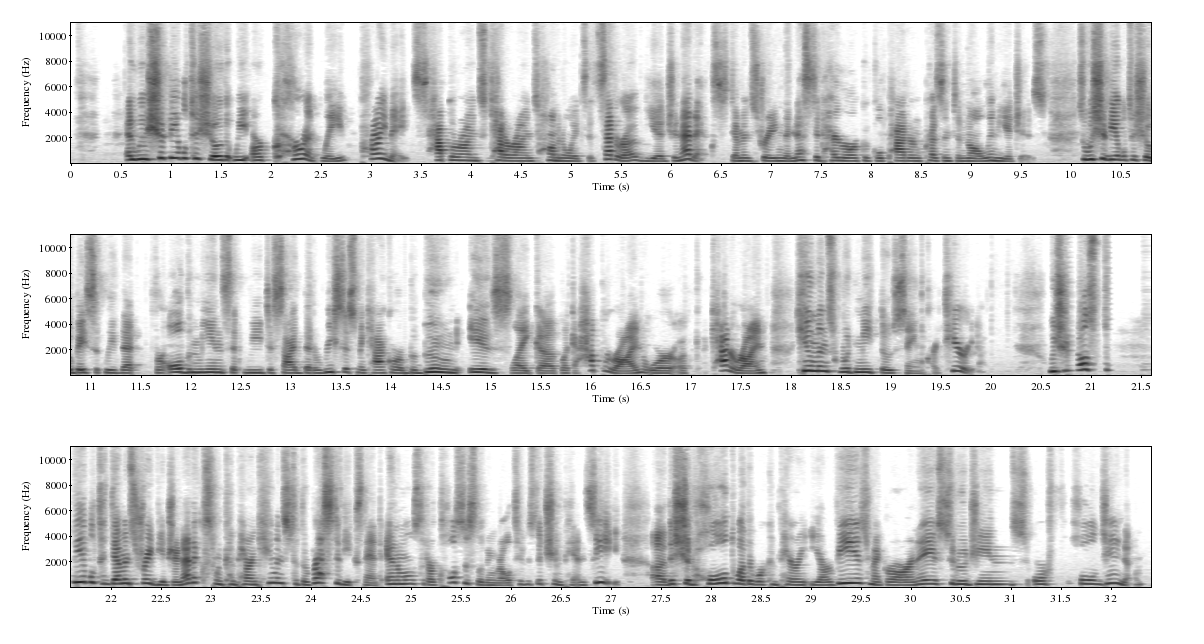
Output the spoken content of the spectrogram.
And we should be able to show that we are currently primates, haplorhines, catarrhines, hominoids, etc., via genetics, demonstrating the nested hierarchical pattern present in all lineages. So we should be able to show basically that for all the means that we decide that a rhesus macaque or a baboon is like a, like a haplorhine or a catarrhine, humans would meet those same criteria. We should also be able to demonstrate via genetics when comparing humans to the rest of the extant animals that our closest living relative is the chimpanzee. Uh, this should hold whether we're comparing ERVs, microRNAs, pseudogenes, or whole genome.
